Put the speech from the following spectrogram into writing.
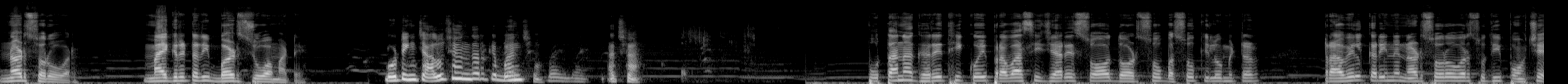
નળ સરોવર માઇગ્રેટરી બર્ડ્સ જોવા માટે. બોટિંગ ચાલુ છે અંદર કે બંધ છે? અચ્છા. પોતાના ઘરેથી કોઈ પ્રવાસી જ્યારે સો, દોઢસો, બસો કિલોમીટર ટ્રાવેલ કરીને નળ સરોવર સુધી પહોંચે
